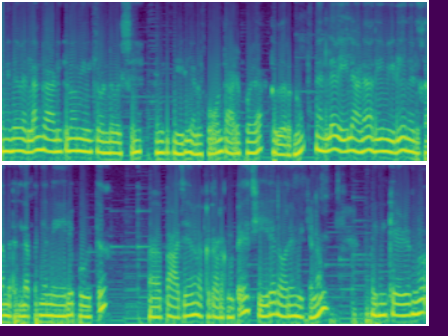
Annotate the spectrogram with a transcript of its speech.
ഇത് വെള്ളം കാണിക്കണമെന്ന് എനിക്കുണ്ട്. പക്ഷേ എനിക്ക് പേടിയാണ്. ഫോൺ താഴെ പോയാൽ തീർന്നു. നല്ല വെയിലാണ്. അധികം വീഡിയോ ഒന്നും എടുക്കാൻ പറ്റില്ല അപ്പം ഞാൻ നേരെ പോയിട്ട് പാചകങ്ങളൊക്കെ തുടങ്ങട്ടെ. ചീര തോരൻ വെക്കണം. പിന്നെ കിഴങ്ങ്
